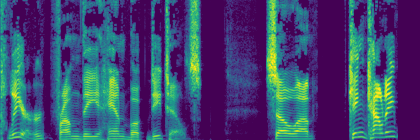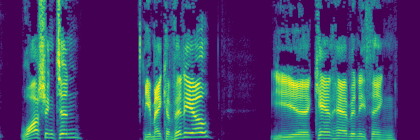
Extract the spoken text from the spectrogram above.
clear from the handbook details. So, uh, King County, Washington, you make a video, you can't have anything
